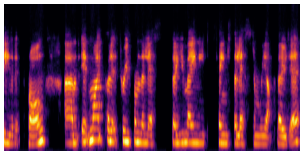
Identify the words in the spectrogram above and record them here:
see that it's wrong. Um, it might pull it through from the list, so you may need to change the list and re-upload it.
